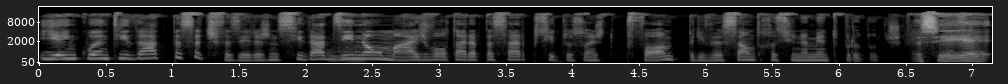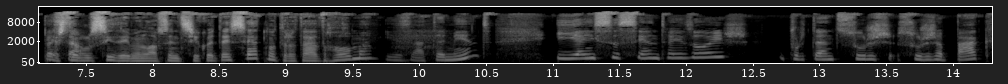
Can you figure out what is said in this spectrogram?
e em quantidade para satisfazer as necessidades e não mais voltar a passar por situações de fome, de privação, de racionamento de produtos. A CE é estabelecida em 1957 no Tratado de Roma. Exatamente. E em 62 portanto, surge, surge a PAC,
